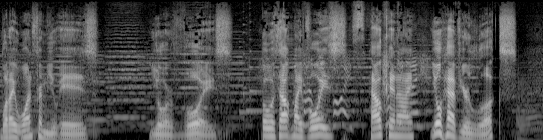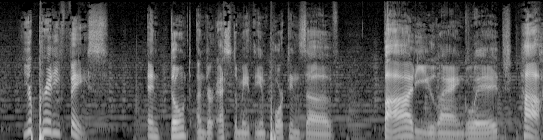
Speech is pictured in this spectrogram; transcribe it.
What I want from you is your voice. But without my voice, how can I? You'll have your looks, your pretty face, and don't underestimate the importance of body language. Ha!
